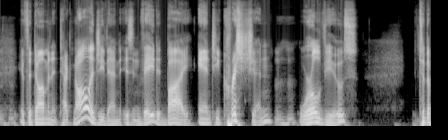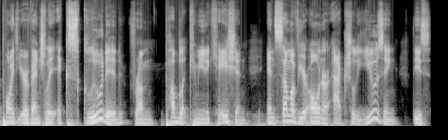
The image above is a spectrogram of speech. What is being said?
Mm-hmm. If the dominant technology then is invaded by anti-Christian mm-hmm. worldviews, to the point that you're eventually excluded from public communication, and some of your own are actually using these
